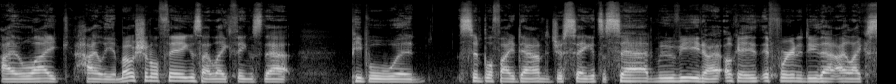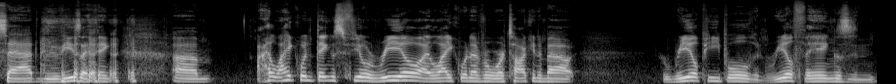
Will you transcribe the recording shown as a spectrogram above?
I like highly emotional things. I like things that people would simplify down to just saying it's a sad movie. You know, I- okay, if we're gonna do that, I like sad movies. I think um, I like when things feel real. I like whenever we're talking about real people and real things, and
